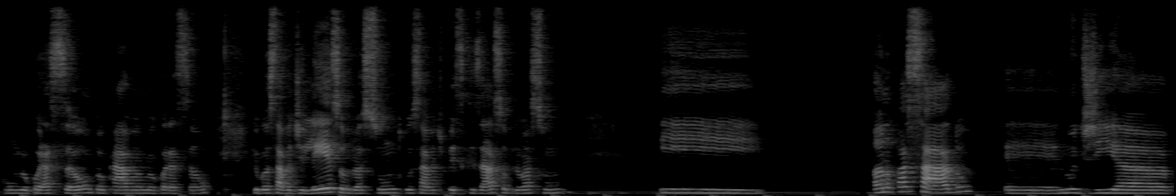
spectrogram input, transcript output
com o meu coração, tocava no meu coração, que eu gostava de ler sobre o assunto, gostava de pesquisar sobre o assunto. E ano passado, é, no dia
